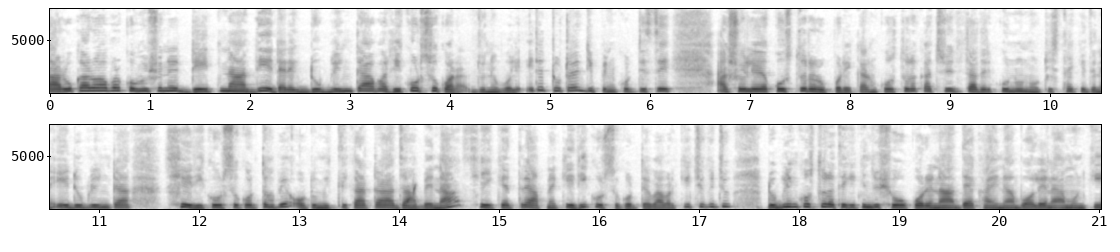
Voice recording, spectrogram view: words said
কারও কারও আবার কমিশনের ডেট না দিয়ে ডাইরেক্ট ডুবলিংটা আবার রিকোর্সও করার জন্য বলে। এটা টোটালি ডিপেন্ড করতেছে আসলে কস্তুরার উপরে। কারণ কস্তুরার কাছে যদি তাদের কোনো নোটিশ থাকে যে না, এই ডুবলিংটা সে রিকোর্সও করতে হবে অটোমেটিকলি কাটা যাবে না, সেই ক্ষেত্রে আপনাকে রিকোর্সও করতে হবে। আবার কিছু কিছু ডুবলিং কস্তুরা থেকে কিন্তু শো করে না, দেখায় না, বলে না, এমনকি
